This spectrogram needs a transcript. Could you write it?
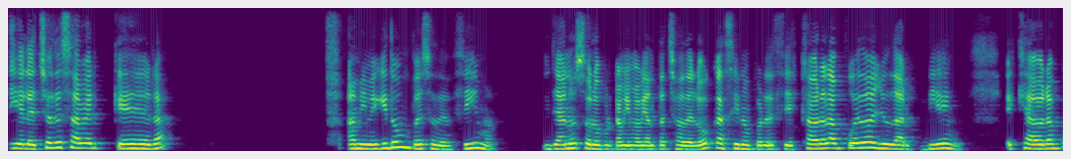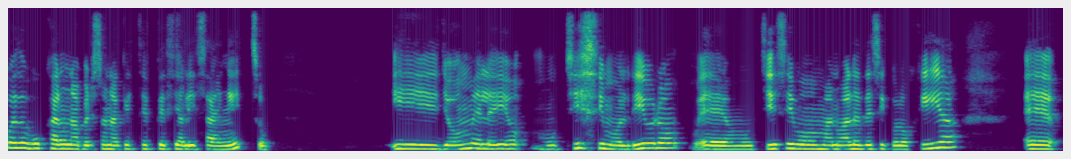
el hecho de saber qué era, a mí me quitó un peso de encima. Ya no solo porque a mí me habían tachado de loca, sino por decir, es que ahora la puedo ayudar bien, es que ahora puedo buscar una persona que esté especializada en esto. Y yo me he leído muchísimos libros, eh, muchísimos manuales de psicología, eh,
